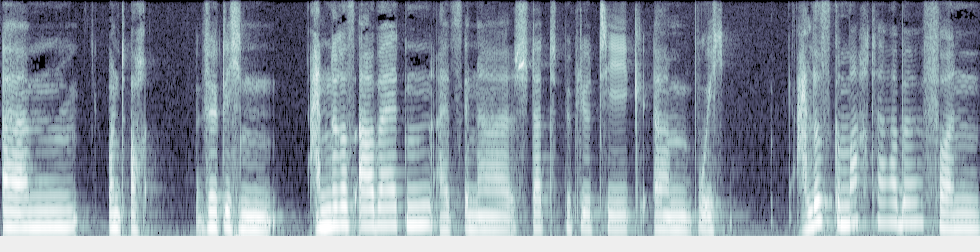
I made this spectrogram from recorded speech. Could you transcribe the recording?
Ähm, und auch wirklich ein anderes Arbeiten als in einer Stadtbibliothek, ähm, wo ich alles gemacht habe, von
